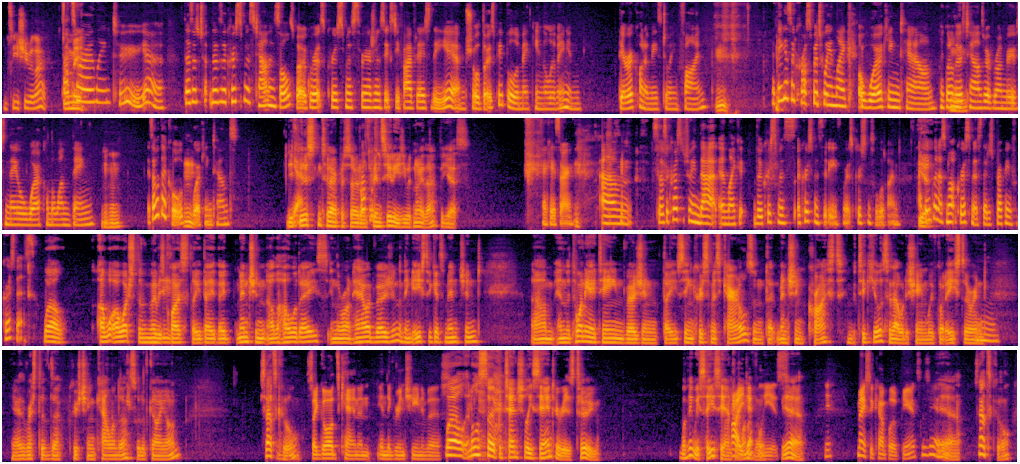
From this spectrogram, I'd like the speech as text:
What's the issue with that? I That's mean- where I lean too. Yeah, there's a t- there's a Christmas town in Salzburg where it's Christmas 365 days of the year. I'm sure those people are making a living and their economy's doing fine. Mm. I think it's a cross between like a working town, like one of those towns where everyone moves and they all work on the one thing. Mm-hmm. Is that what they're called? Mm. Working towns. If Yeah. you listen to our episode on Twin Cities, you would know that. But yes. Okay, sorry. Um, so it's a cross between that and like the Christmas a Christmas city where it's Christmas all the time. I Yeah. think when it's not Christmas, they're just prepping for Christmas. Well, I, watched the movies Mm. closely. They they mention other holidays in the Ron Howard version. I think Easter gets mentioned. Um, and the 2018 version, they sing Christmas carols and that mention Christ in particular. So that would assume we've got Easter and Mm. you know the rest of the Christian calendar sort of going on. So that's cool. So God's canon in the Grinch universe. Well, and Okay. also potentially Santa is too. I think we see Santa. Oh, in he one of them. definitely is. Yeah. makes a couple of appearances. Yeah. Yeah, so that's cool.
